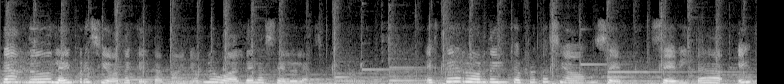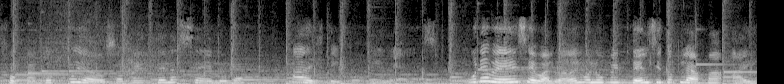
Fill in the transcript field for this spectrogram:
dando la impresión de que el tamaño global de la célula es menor. Este error de interpretación se, evita enfocando cuidadosamente la célula a distintos niveles. Una vez evaluado el volumen del citoplasma, hay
